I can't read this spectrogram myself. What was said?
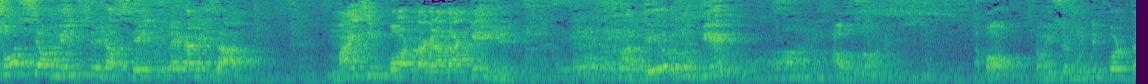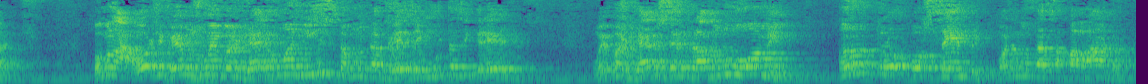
socialmente seja aceito e legalizado. Mais importa agradar quem, gente? A Deus do que aos homens. Tá bom? Então isso é muito importante. Vamos lá, hoje vemos um evangelho humanista muitas vezes em muitas igrejas. Um evangelho centrado no homem, antropocêntrico. Pode anotar essa palavra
